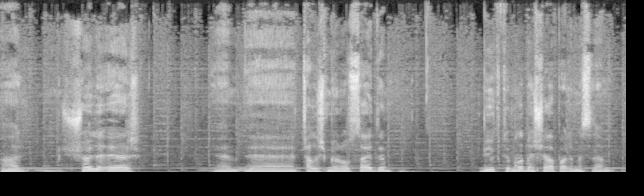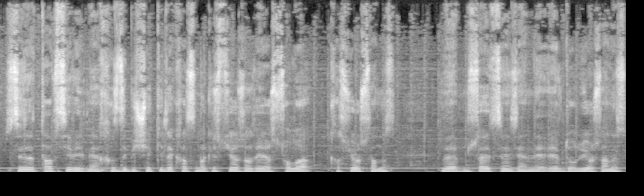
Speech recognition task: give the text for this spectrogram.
Ha, şöyle eğer yani, eee, çalışmıyor olsaydım büyük ihtimalle ben şey yapardım mesela size tavsiye vereyim yani hızlı bir şekilde kasmak istiyorsanız eğer sola kasıyorsanız ve müsaitseniz yani evde oluyorsanız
